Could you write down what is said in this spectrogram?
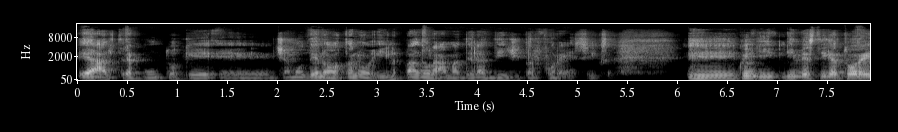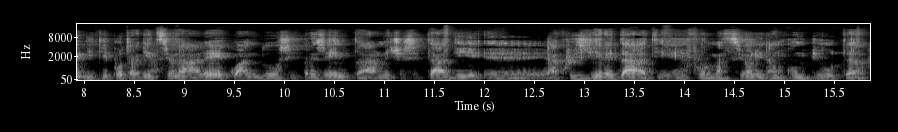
e altre appunto che eh, diciamo denotano il panorama della digital forensics. E quindi l'investigatore di tipo tradizionale, quando si presenta la necessità di eh, acquisire dati e informazioni da un computer,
